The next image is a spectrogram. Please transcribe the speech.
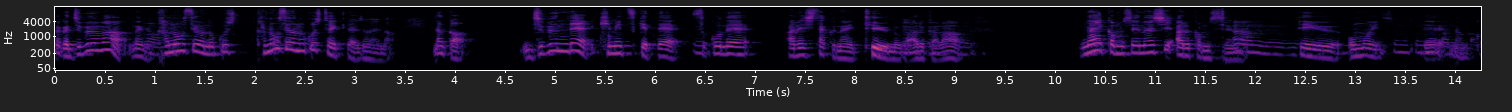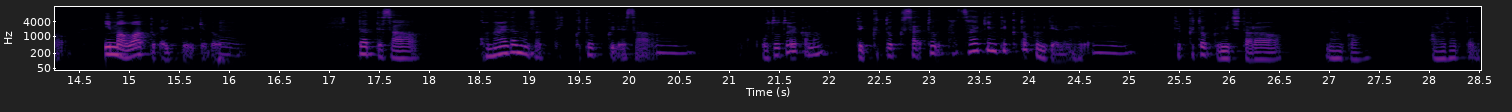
だから自分はなんか可能性を残し可能性を残していきたいじゃないな。なんか自分で決めつけてうん。そこであれしたくないっていうのがあるから、ないかもしれないしあるかもしれないっっていう思いでなんか今はとか言ってるけど、うだってさこの間もさ TikTok でさ、んうん。一昨日かな？TikTok さと最近 TikTok 見てんのよヒロうん TikTok 見てたらなんかあれだったの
